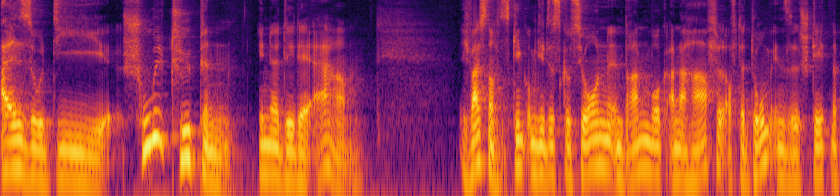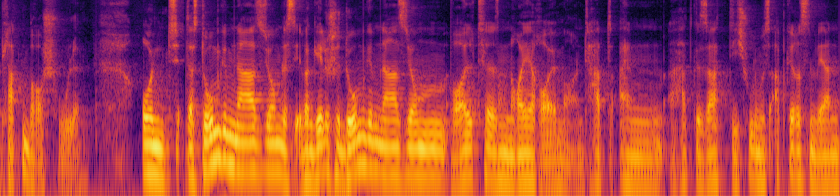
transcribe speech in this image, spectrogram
Also die Schultypen in der DDR. Ich weiß noch, es ging um die Diskussion in Brandenburg an der Havel, auf der Dominsel steht eine Plattenbauschule. Und das Domgymnasium, das evangelische Domgymnasium wollte neue Räume und hat, ein, hat gesagt, die Schule muss abgerissen werden,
